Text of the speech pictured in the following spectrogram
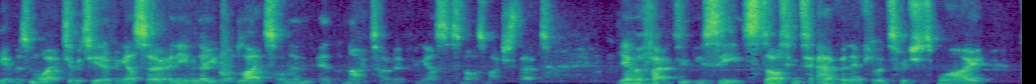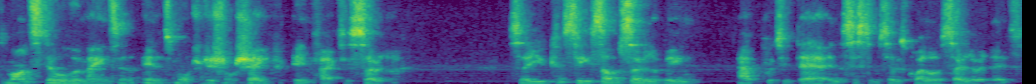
there's more activity and everything else. So, and even though you've got lights on in, at night time, and everything else it's not as much as that. The other factor you see starting to have an influence, which is why demand still remains in, in its more traditional shape, in fact, is solar. So you can see some solar being outputted there in the system. So there's quite a lot of solar in it.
